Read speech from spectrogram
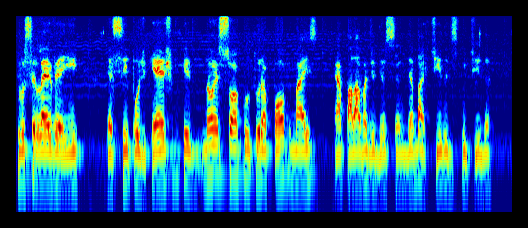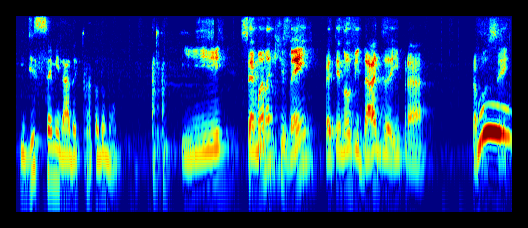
que você leve aí esse podcast, porque não é só cultura pop, mas é a palavra de Deus sendo debatida, discutida e disseminada aqui para todo mundo. E semana que vem vai ter novidades aí para uh! você,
